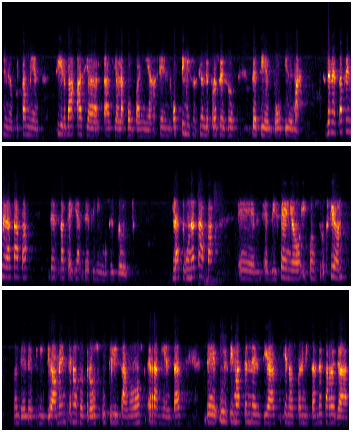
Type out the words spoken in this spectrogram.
sino que también sirva hacia, hacia la compañía en optimización de procesos de tiempo y demás. en esta primera etapa de estrategia definimos el producto. La segunda etapa eh, es diseño y construcción, donde definitivamente nosotros utilizamos herramientas de últimas tendencias que nos permitan desarrollar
